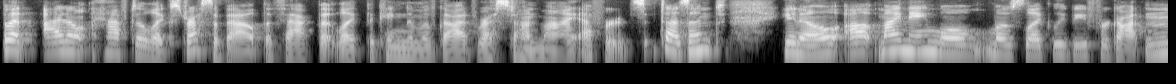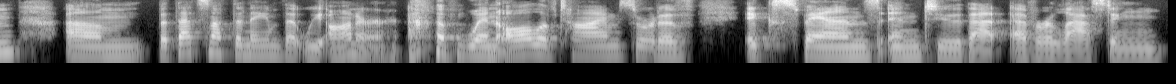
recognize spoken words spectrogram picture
but I don't have to like stress about the fact that like the kingdom of God rests on my efforts. It doesn't, you know, uh, my name will most likely be forgotten. Um, but that's not the name that we honor when Yeah. all of time sort of expands into that everlasting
